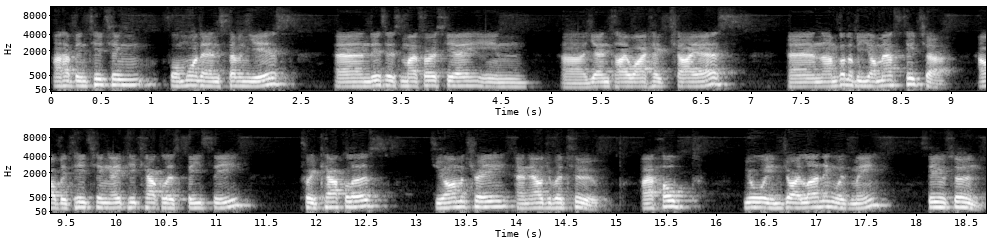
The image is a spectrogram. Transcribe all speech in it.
I have been teaching for more than seven years, and this is my first year in uh, Yantai YHIS and I'm going to be your math teacher. I'll be teaching AP Calculus BC, Pre-Calculus, Geometry, and Algebra 2. I hope you will enjoy learning with me. See you soon.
